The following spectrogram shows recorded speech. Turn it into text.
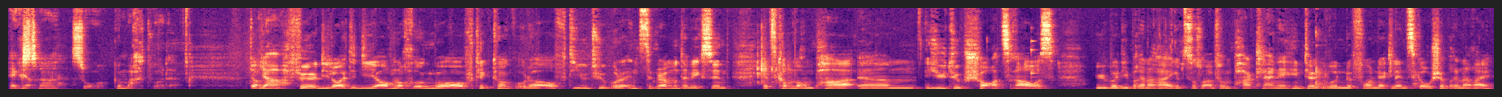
extra ja. so gemacht wurde. Doch. Ja, für die Leute, die auch noch irgendwo auf TikTok oder auf YouTube oder Instagram unterwegs sind, jetzt kommen noch ein paar ähm, YouTube Shorts raus. Über die Brennerei gibt es noch so einfach ein paar kleine Hintergründe von der Glen Scotia Brennerei.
